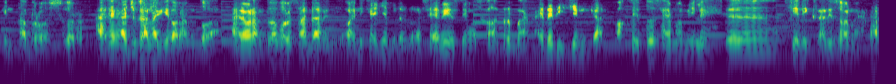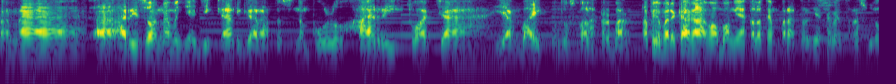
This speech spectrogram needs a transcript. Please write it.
minta brosur. Akhirnya ngajukan lagi ke orang tua. Akhirnya orang tua baru sadar, oh ini kayaknya benar-benar serius nih mau sekolah terbang. Akhirnya diizinkan. Waktu itu saya memilih ke Phoenix, Arizona karena uh, Arizona menjanjikan 360 hari cuaca yang baik untuk sekolah terbang. Tapi mereka nggak ngomong ya kalau temperaturnya sampai 120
